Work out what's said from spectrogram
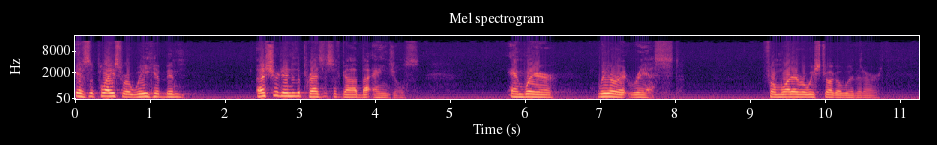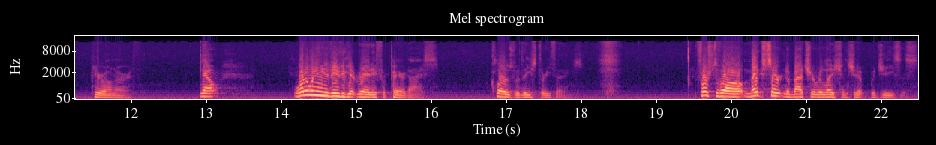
It is a place where we have been ushered into the presence of God by angels and where we are at rest from whatever we struggle with at earth, here on earth. Now, what do we need to do to get ready for paradise? Close with these three things. First of all, make certain about your relationship with Jesus.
